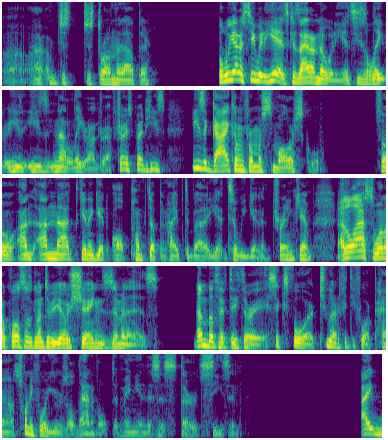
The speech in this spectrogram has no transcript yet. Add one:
Uh, I'm just just throwing that out there. But we got to see what he is because I don't know what he is. He's a late. He's he's not a late round draft choice, but he's he's a guy coming from a smaller school. So I'm I'm not to get all pumped up and hyped about it yet until we get in training camp. And the last one, of course, is going to be Oshane Ximines. Number 53, 6'4, 254 pounds, 24 years old out of Old Dominion. This is third season. I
